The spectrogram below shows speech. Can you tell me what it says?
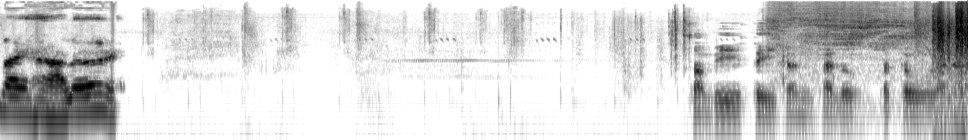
ไล่หาเลยซอมบี้ตีจนทะลุประตูแล้วนะ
